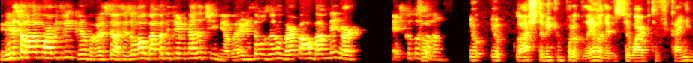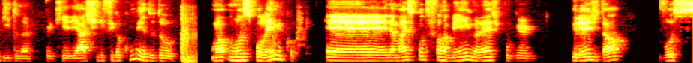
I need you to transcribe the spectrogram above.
E nem eles falavam pro árbitro em campo, falaram assim, ó, vocês vão roubar para determinado time, agora eles estão usando o VAR para roubar melhor. É isso que eu estou falando. Eu, eu acho também que o problema deve ser o árbitro ficar inibido, né? Porque ele acha que ele fica com medo do uma, um lance polêmico, é, ainda mais contra o Flamengo, né? Tipo, grande e tal. Você,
